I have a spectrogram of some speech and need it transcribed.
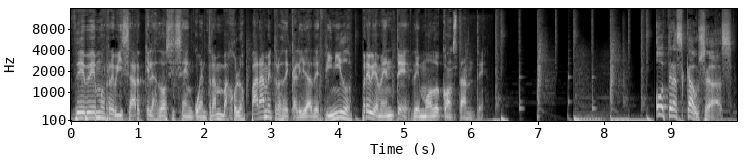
debemos revisar que las dosis se encuentran bajo los parámetros de calidad definidos previamente de modo constante. Otras causas.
